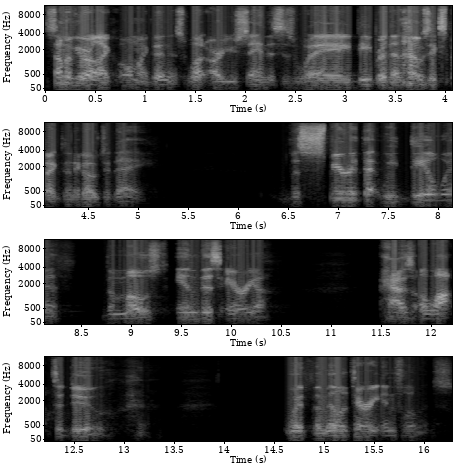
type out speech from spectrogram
some of you are like, oh my goodness, what are you saying? This is way deeper than I was expecting to go today. The spirit that we deal with the most in this area has a lot to do with the military influence.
